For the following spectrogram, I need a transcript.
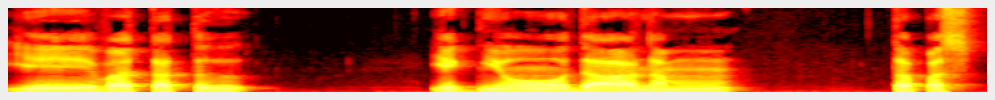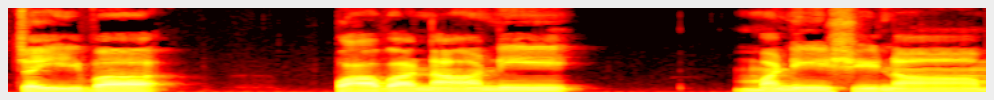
ఏవ తత్. యజ్ఞోదానం తపశ్చైవ పావనాని మనీషిణాం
